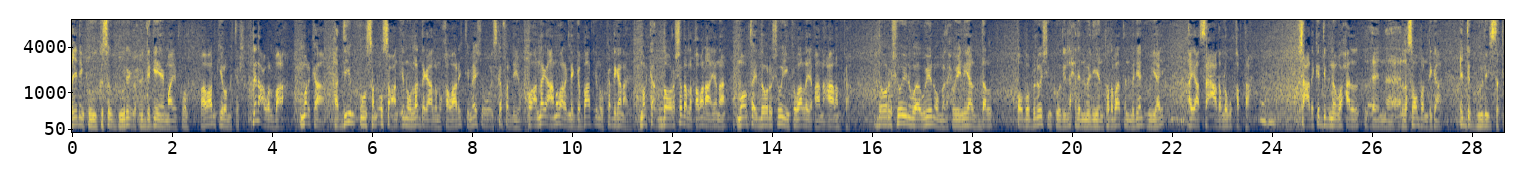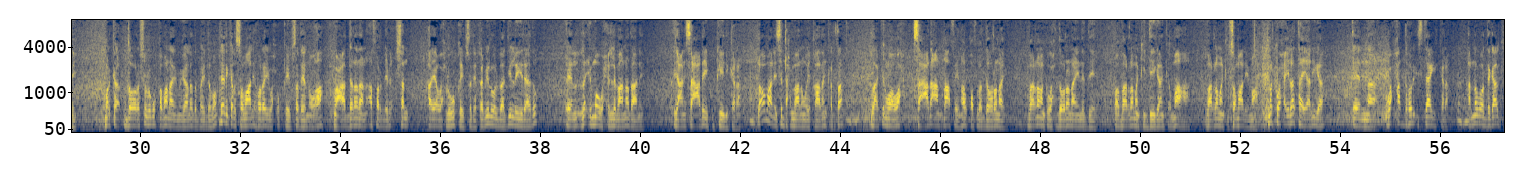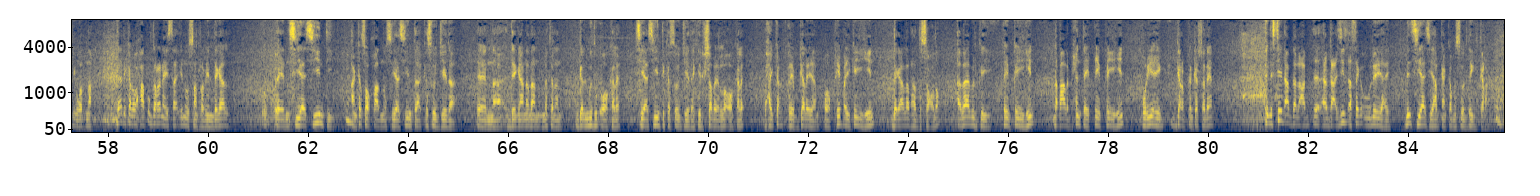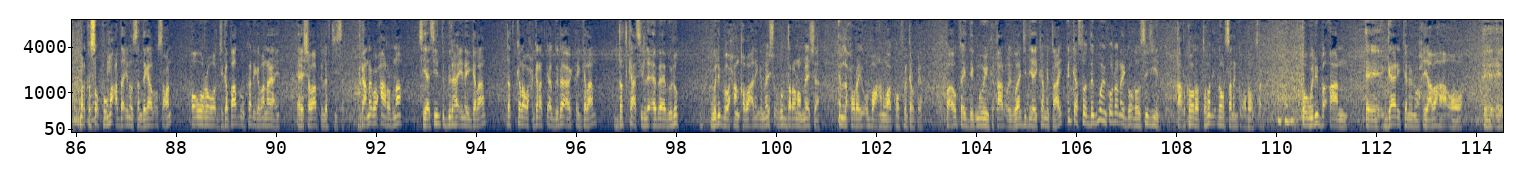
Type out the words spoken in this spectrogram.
ciidankii wuu ka soo guuray wuxuu degan yahay maayofuulka waa kilomitr dhinac walba. Ah marka haddii uusan u socon inuu la dagaalamo khawaarijtii meesha uu iska fadhiyo oo annaga aan u aragnay gabaad inuu ka dhiganayo. Marka doorashada la qabanayana ma ogtahay doorashooyinka waa la yaqaana caalamka. Doorashooyin waaweyn oo madaxweyneyaal dal oo bobulationkoodii lixdan milyan toddobaatan milyan uu yahay ayaa saacada lagu qabtaa. Saacada kadibna waxaa la soo bandhigaa cidda guulaysatay marka doorasho lagu qabanayo magaalada baydhabo teeda kale soomaali horey wax u qaybsadeen oo ah mucaadaladan afar dhibic shan ayaa wax lagu qaybsaday. Qabiil walba haddii la yidhaahdo la imow xildhibaanadaani yani saacaday ku keeni karaan. Laba maalin saddex maalin way qaadan kartaa laakiin waa wax saacado aan dhaafayn hal qof la dooranayo. Baarlamaanka wax dooranayana dee waa baarlamaankii deegaanka ma aha baarlamaankii soomaaliya maaha marka waxay ila tahay aniga wax hadda hor istaagi kara. Annagoo dagaalkii wadna. Teeda kale waxaa ku garanaysaa inuusan rabin dagaal siyaasiyiintii. Aan ka soo qaadno siyaasiyiinta ka soo jeeda deegaanadan maalan galmudug oo kale. Siyaasiyiinta ka soo jeeda hirshabeelle oo kale. Waxay ka qayb galayaan oo qayb ay ka yihiin dagaalada hadda socdo. Abaabulkay qayb ka yihiin. Dhaqaale bixintay qayb ka yihiin. Qoryahay garabka gashadeen insteed cabdicasiis asaga uu leeyahay nin siyaasiya halkan kama soo degi kara markastoo kuuma cadda inuusan dagaal u socon oo uu rabo jigabaad uu ka dhigmanayahay shabaabka laftiisa. Marka annaga waxaan rabnaa siyaasiyiinta gudaha inay galaan dad kale waxgaradka gudaha ay galaan dadkaasi la abaabulo. Weliba waxaan qabaa aniga meesha ugu daranoo meesha in la xoreeyo u baahan waa koonfur galbeed waa ogtahay degmooyinka qaar oo waajidii ay ka mid tahay. Inkastoo degmooyinka o dhan ay go'doonsan yihiin qaarkooda toban iyo dhowr sana go'doonsan oo weliba aan gaari karin waxyaabaha oo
